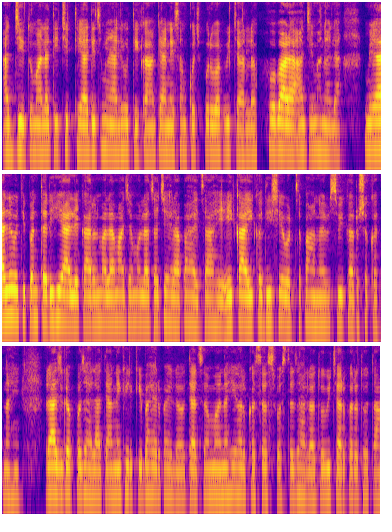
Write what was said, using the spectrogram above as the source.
आजी तुम्हाला ती चिठ्ठी आधीच मिळाली होती का? त्याने संकोचपूर्वक विचारलं. हो बाळा आजी म्हणाल्या मिळाली होती पण तरीही आले कारण मला माझ्या मुलाचा चेहरा पाहायचा आहे. एक आई कधी शेवटचं पाहणं स्वीकारू शकत नाही. राज गप्प झाला. त्याने खिडकी बाहेर पाहिलं. त्याचं मनही हलकंसं अस्वस्थ झालं. तो विचार करत होता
